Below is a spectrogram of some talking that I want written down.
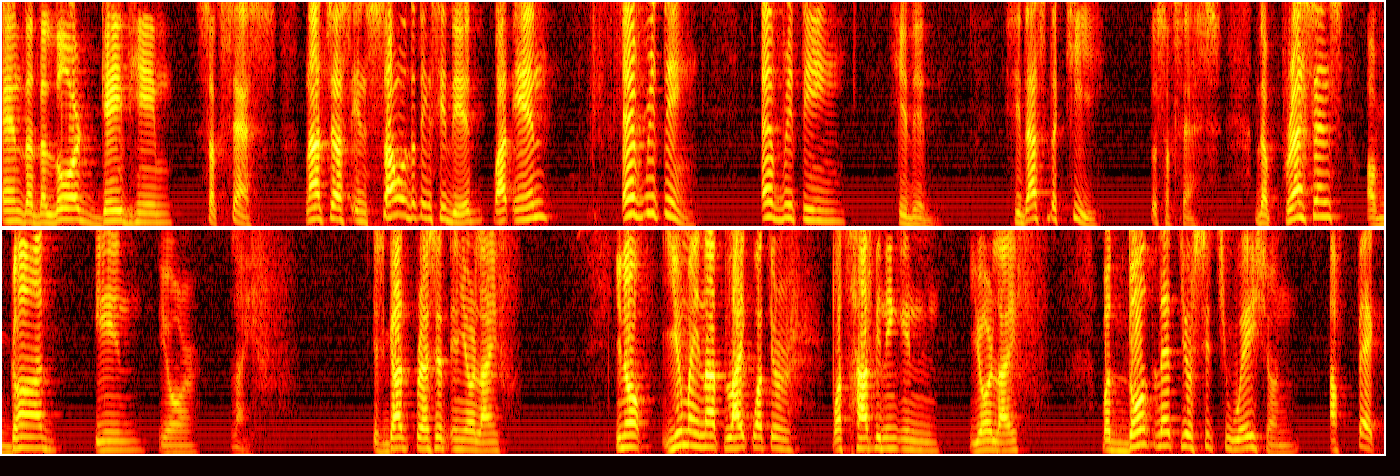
and that the Lord gave him success. Not just in some of the things he did, but in everything. Everything he did. See, that's the key to success. The presence of God in your life. Is God present in your life? You know, you may not like what you're, what's happening in your life, but don't let your situation affect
